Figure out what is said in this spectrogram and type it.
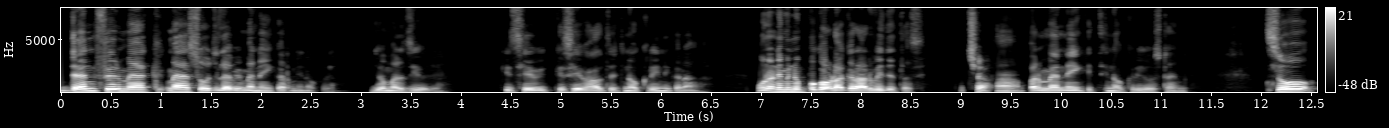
ਦੈਨ ਫਿਰ ਮੈਂ ਮੈਂ ਸੋਚ ਲਿਆ ਵੀ ਮੈਂ ਨਹੀਂ ਕਰਨੀ ਨੌਕਰੀ, ਜੋ ਮਰਜ਼ੀ ਹੋ ਜਾਏ। ਕਿਸੇ ਵੀ ਕਿਸੇ ਵੀ ਹਾਲਤ ਵਿੱਚ ਨੌਕਰੀ ਨਹੀਂ ਕਰਾਂਗਾ। ਉਹਨਾਂ ਨੇ ਮੈਨੂੰ ਭਗੌੜਾ ਕਰਾਰ ਵੀ ਦਿੱਤਾ ਸੀ। ਅੱਛਾ। ਹਾਂ ਪਰ ਮੈਂ ਨਹੀਂ ਕੀਤੀ ਨੌਕਰੀ ਉਸ ਟਾਈਮ ਸੋ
